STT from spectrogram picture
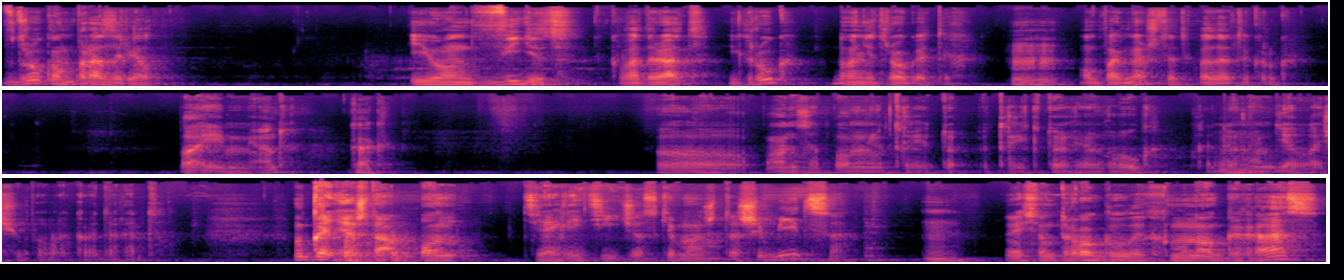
Вдруг он прозрел. И он видит квадрат и круг, но не трогает их. Мгм. Он поймет, что это квадрат и круг. Поймет. Как? Он запомнит траекто- траекторию рук, которую он делал, ощупывая квадрат. Ну, конечно, он теоретически может ошибиться, Мгм. но если он трогал их много раз,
